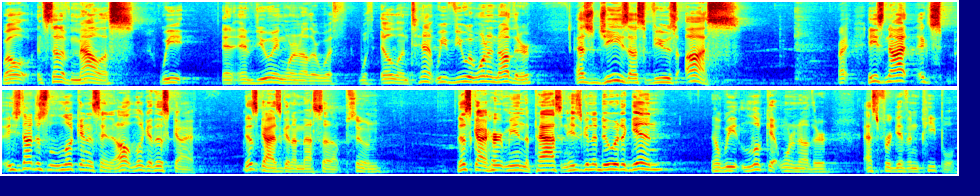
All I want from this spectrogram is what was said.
Well, instead of malice, we, and, viewing one another with, with ill intent, we view one another as Jesus views us. Right? He's not, he's not just looking and saying, oh, look at this guy. This guy's going to mess up soon. This guy hurt me in the past and he's going to do it again. No, we look at one another as forgiven people.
